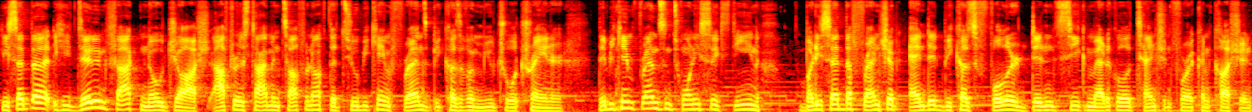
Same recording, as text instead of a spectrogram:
He said that he did in fact know Josh. After his time in Tough Enough, the two became friends because of a mutual trainer. They became friends in 2016, but he said the friendship ended because Fuller didn't seek medical attention for a concussion.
